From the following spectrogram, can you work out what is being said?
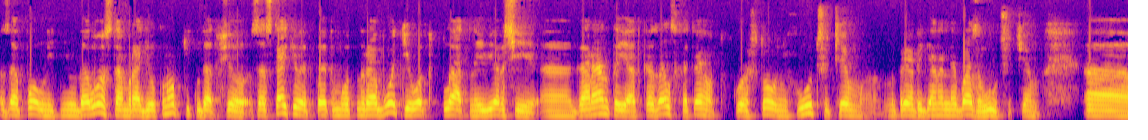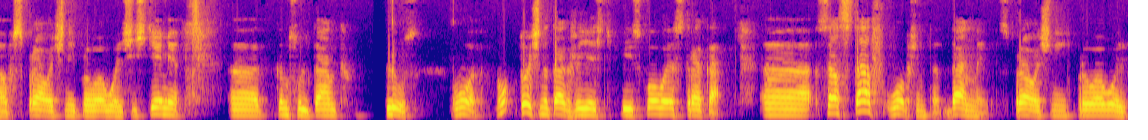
заполнить не удалось, там радиокнопки куда-то все соскакивает, поэтому вот на работе от платной версии э, гаранта я отказался, хотя вот кое-что у них лучше, чем, например, региональная база лучше, чем э, в справочной правовой системе консультант плюс. Вот. Ну, точно так же есть поисковая строка. Э, состав, в общем-то, данной справочной правовой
